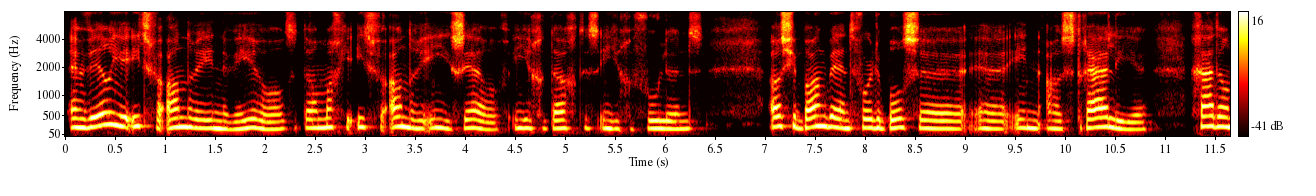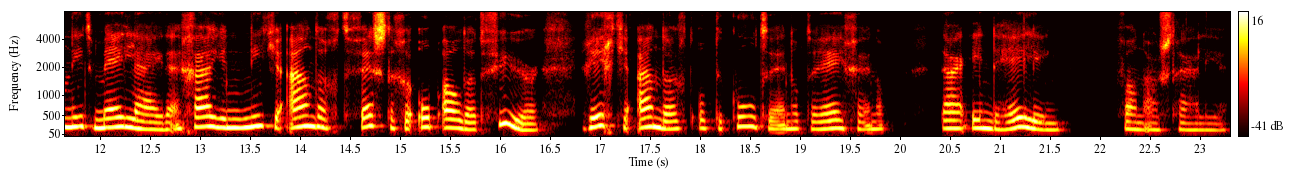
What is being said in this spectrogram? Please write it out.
En wil je iets veranderen in de wereld, dan mag je iets veranderen in jezelf, in je gedachten, in je gevoelens. Als je bang bent voor de bossen uh, in Australië, ga dan niet meelijden en ga je niet je aandacht vestigen op al dat vuur. Richt je aandacht op de koelte en op de regen en op daarin de heling van Australië.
